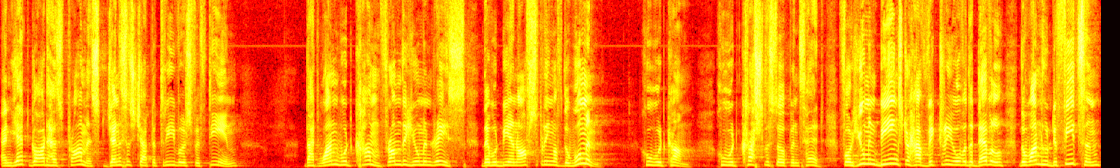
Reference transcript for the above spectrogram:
And yet, God has promised, Genesis chapter 3, verse 15, that one would come from the human race. There would be an offspring of the woman who would come, who would crush the serpent's head. For human beings to have victory over the devil, the one who defeats him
